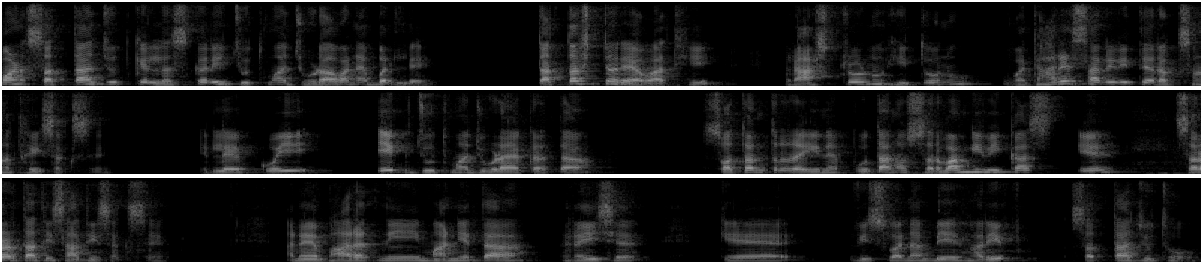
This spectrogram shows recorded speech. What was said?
પણ સત્તા જૂથ કે લશ્કરી જૂથમાં જોડાવાને બદલે તટસ્થ રહેવાથી રાષ્ટ્રોનું હિતોનું વધારે સારી રીતે રક્ષણ થઈ શકશે. એટલે કોઈ એક જૂથમાં જોડાયા કરતા સ્વતંત્ર રહીને પોતાનો સર્વાંગી વિકાસ એ સરળતાથી સાધી શકશે. અને ભારતની માન્યતા રહી છે કે વિશ્વના બે હરીફ સત્તા જૂથો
